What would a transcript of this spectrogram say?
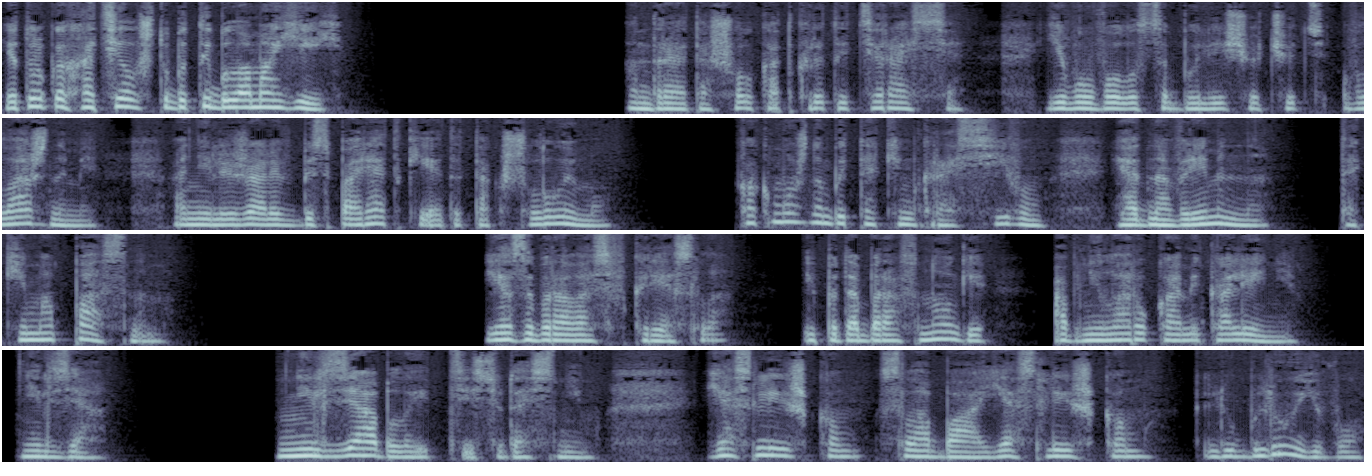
Я только хотел, чтобы ты была моей». Андрей отошел к открытой террасе. Его волосы были еще чуть влажными, они лежали в беспорядке, и это так шло ему. Как можно быть таким красивым и одновременно таким опасным? Я забралась в кресло и, подобрав ноги, обняла руками колени. Нельзя. Нельзя было идти сюда с ним. Я слишком слаба, я слишком люблю его,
